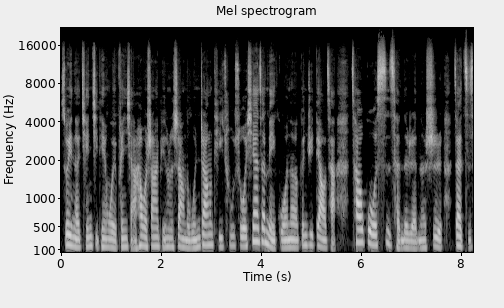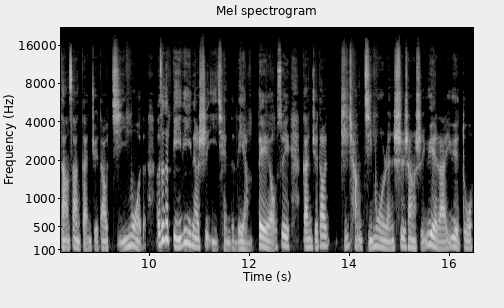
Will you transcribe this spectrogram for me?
所以呢，前几天我也分享《哈佛商业评论》上的文章，提出说，现在在美国呢，根据调查，超过四成的人呢是在职场上感觉到寂寞的，而这个比例呢是以前的两倍哦。所以感觉到职场寂寞人事实上是越来越多。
